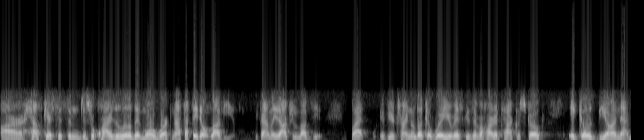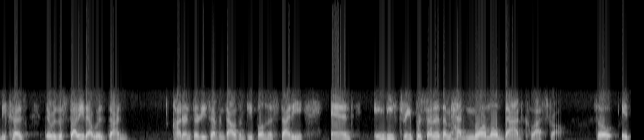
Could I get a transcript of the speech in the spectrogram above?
our healthcare system just requires a little bit more work. Not that they don't love you, your family doctor loves you. But if you're trying to look at where your risk is of a heart attack or stroke, it goes beyond that because there was a study that was done 137,000 people in the study, and 83% of them had normal bad cholesterol. So it's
